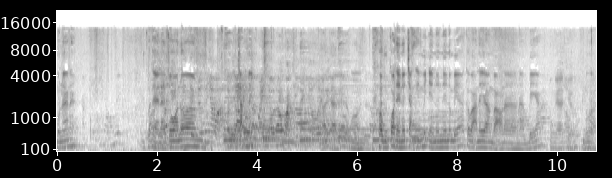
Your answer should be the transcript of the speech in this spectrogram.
một lát đấy có thể là do nó bị chặn mic. Không có thể nó chặn cái mic này nên nó bé. Các bạn đây đang bảo là là bé. Đúng rồi.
